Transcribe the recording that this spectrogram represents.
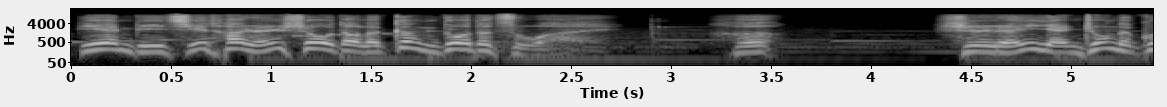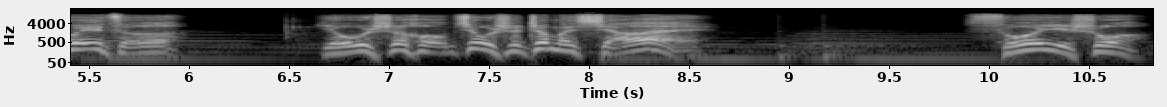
便比其他人受到了更多的阻碍。呵，世人眼中的规则，有时候就是这么狭隘。所以说。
